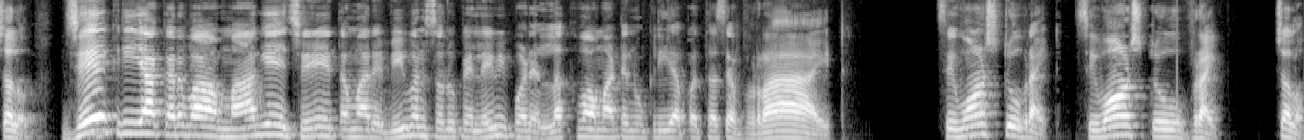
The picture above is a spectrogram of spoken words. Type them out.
ચલો, જે ક્રિયા કરવા માંગે છે તમારે વિવન સ્વરૂપે લેવી પડે. લખવા માટેનું ક્રિયાપદ થશે write she wants to write she wants to write ચલો,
